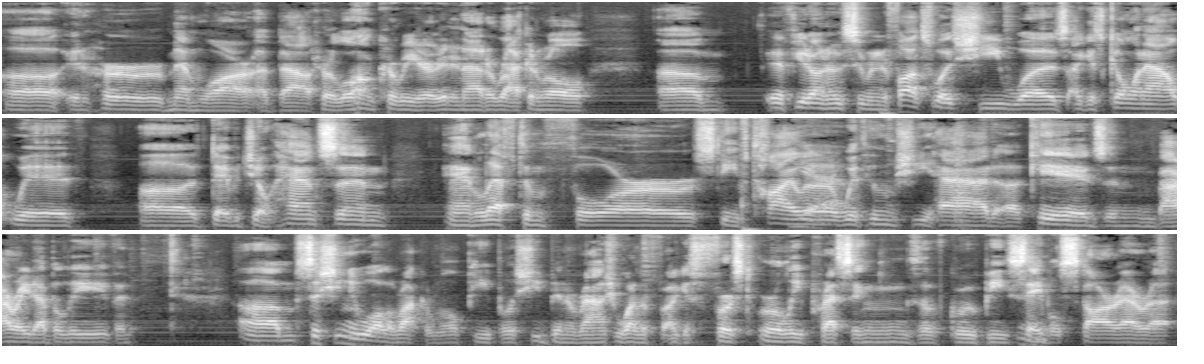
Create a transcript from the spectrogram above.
uh, in her memoir about her long career in and out of rock and roll. Um, if you don't know who Cyrinda Foxe was, she was, I guess, going out with uh, David Johansen and left him for Steve Tyler, Yeah. with whom she had uh, kids and married, I believe. And um, so she knew all the rock and roll people. She'd been around. She was one of the, I guess, first early pressings of groupie, Sable Starr era.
